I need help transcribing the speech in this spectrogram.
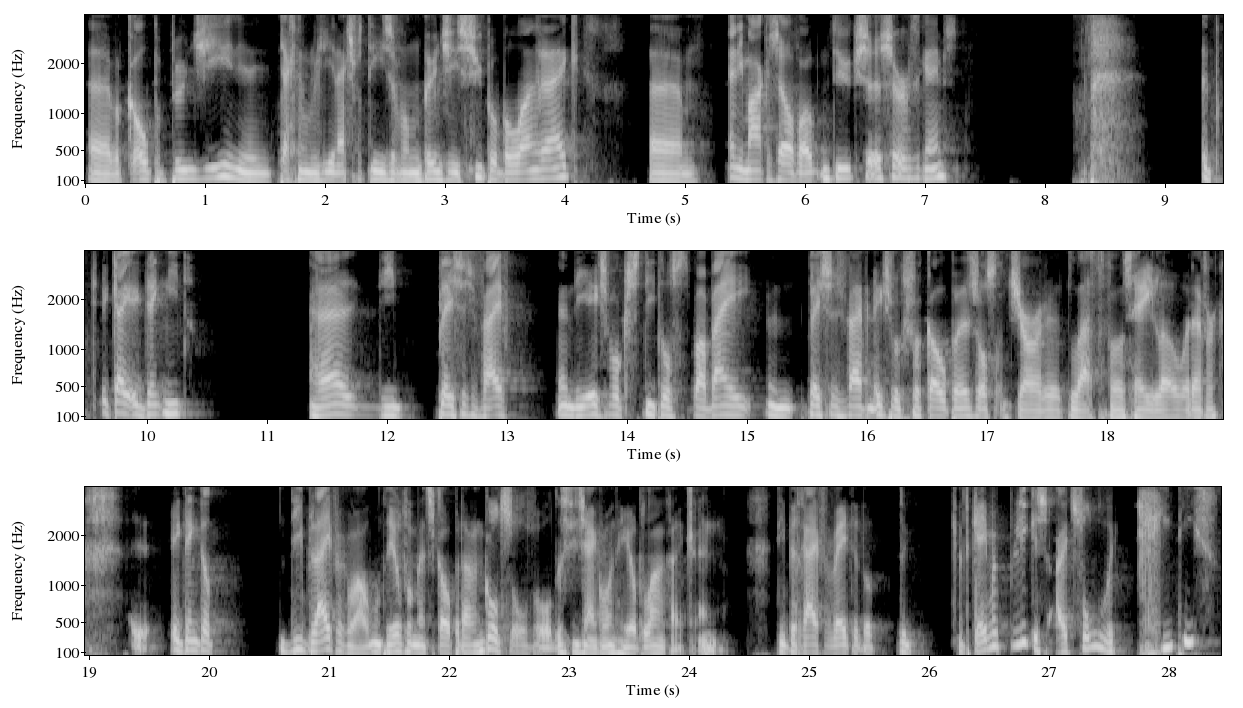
Eh, we kopen Bungie. De technologie en expertise van Bungie is super belangrijk. Ehm, en die maken zelf ook natuurlijk s- service games. Het, kijk, ik denk niet... Hè, die PlayStation 5 en die Xbox titels waar wij een PlayStation 5 en Xbox verkopen, zoals Uncharted, The Last of Us, Halo, whatever. Eh, Ik denk dat die blijven gewoon, want heel veel mensen kopen daar een console voor. Dus die zijn gewoon heel belangrijk. En die bedrijven weten dat de, het gamerpubliek is uitzonderlijk kritisch.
